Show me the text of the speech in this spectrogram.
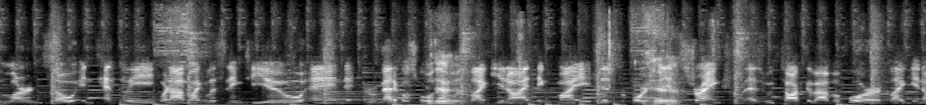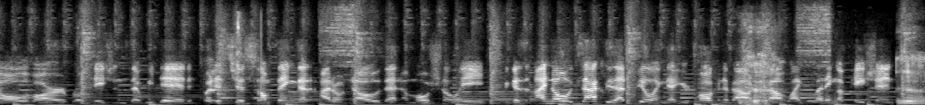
learned so intently when I'm like listening to you and through medical school. That was like, you know, I think my disproportionate Yeah. strength, as we've talked about before, like in all of our rotations that we did. But it's just something that I don't know that emotionally, because I know exactly that feeling that you're talking about, about like letting a patient Yeah.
